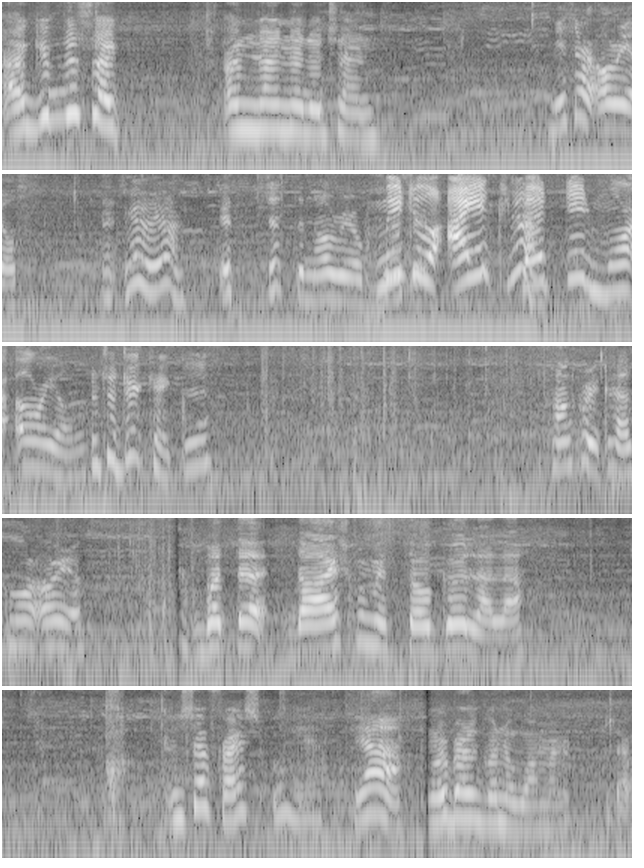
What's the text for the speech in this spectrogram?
I give this like a nine out of ten. These are Oreos. Mm, yeah, yeah. It's just an Oreo. Me too. I expected more Oreo. It's a dirt cake. Mm. Concrete has more Oreo. But the the ice cream is so good, Lala. Is that fresh. Oh yeah. Yeah. We're about to go to Walmart. So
